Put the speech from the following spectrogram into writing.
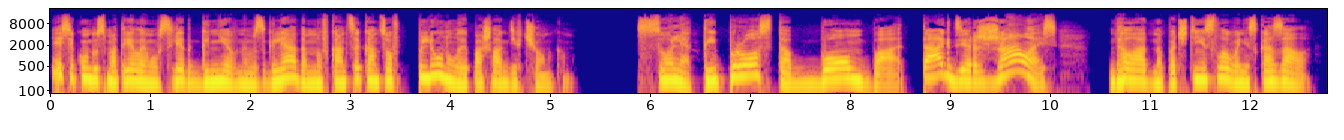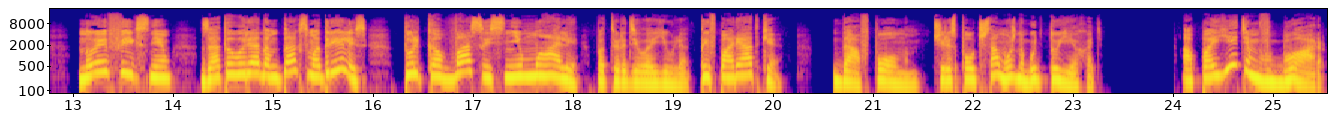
Я секунду смотрела ему вслед гневным взглядом, но в конце концов плюнула и пошла к девчонкам. «Соля, ты просто бомба! Так держалась!» «Да ладно, почти ни слова не сказала». «Ну и фиг с ним! Зато вы рядом так смотрелись! Только вас и снимали!» — подтвердила Юля. «Ты в порядке?» «Да, в полном. Через полчаса можно будет уехать». «А поедем в бар?»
